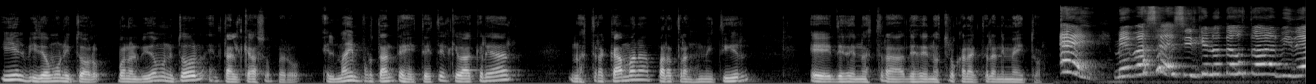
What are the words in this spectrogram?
y el video monitor. Bueno, el video monitor en tal caso, pero el más importante es este, este es el que va a crear nuestra cámara para transmitir eh, desde, nuestra, desde nuestro carácter animator. ¡Ey! ¿Me vas a decir que no te ha gustado el video?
